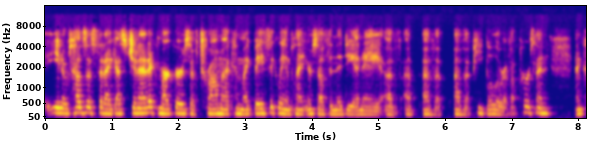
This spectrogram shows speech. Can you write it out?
you know, tells us that I guess genetic markers of trauma can like basically implant yourself in the DNA of, of, of, a, of a people or of a person and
